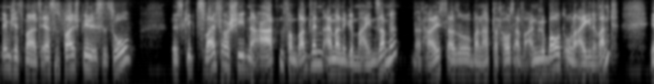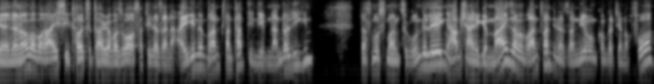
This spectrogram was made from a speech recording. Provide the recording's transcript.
nehme ich jetzt mal als erstes Beispiel, ist es so, es gibt zwei verschiedene Arten von Brandwänden. Einmal eine gemeinsame, das heißt also, man hat das Haus einfach angebaut ohne eigene Wand. Der Neubaubereich sieht heutzutage aber so aus, dass jeder seine eigene Brandwand hat, die nebeneinander liegen. Das muss man zugrunde legen. Habe ich eine gemeinsame Brandwand, in der Sanierung kommt das ja noch vor,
